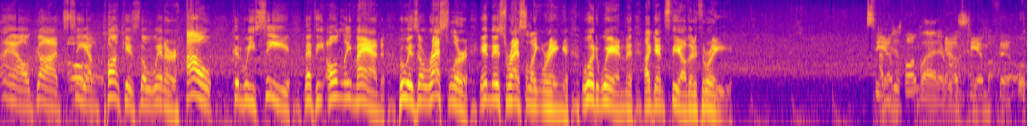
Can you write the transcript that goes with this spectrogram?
Oh God, CM Oh. Punk is the winner. How could we see that the only man who is a wrestler in this wrestling ring would win against the other three? CM I'm just Punk, glad now everyone had CM fun. Phil.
